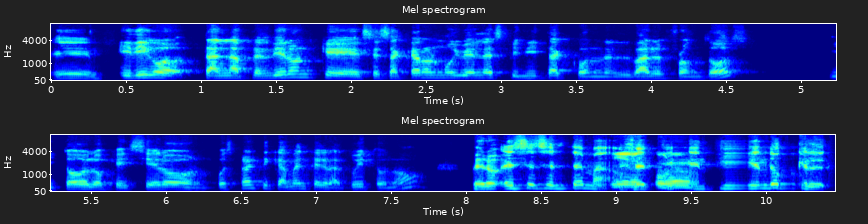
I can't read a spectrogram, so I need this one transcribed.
sí. Y digo, tan la aprendieron que se sacaron muy bien la espinita con el Battlefront 2 y todo lo que hicieron, pues prácticamente gratuito, ¿no? Pero ese es el tema. O sea, claro. entiendo que el-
